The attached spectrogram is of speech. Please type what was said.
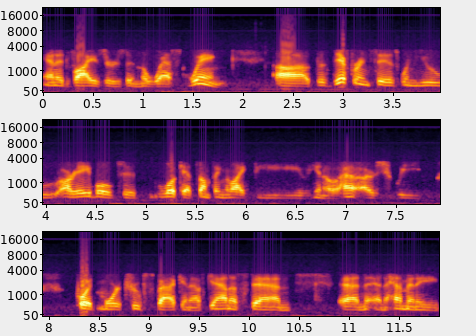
and advisors in the West Wing. Uh, the difference is when you are able to look at something like the, you know, how, should we put more troops back in Afghanistan, and and how many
